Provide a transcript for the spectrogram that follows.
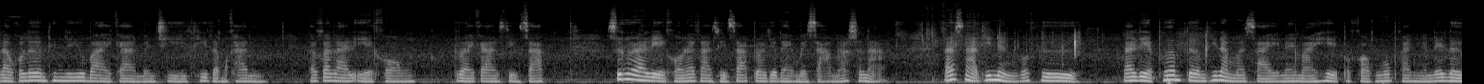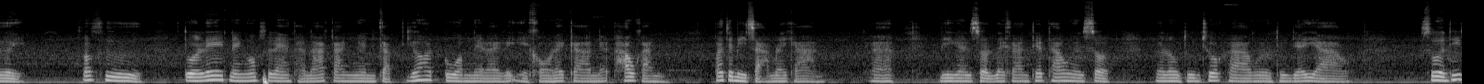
เราก็เริ่มที่นโยบายการบัญชีที่สำคัญ แล้วก็รายละเอียดของรายการสินทรัพย์ ซึ่งรายละเอียดของรายการสินทรัพย์ เราจะแบ่งเป็น3ลักษณะ ลักษณะที่ 1 ก็คือ รายละเอียดเพิ่มเติมที่นำมาใส่ในหมายเหตุประกอบงบการเงินได้เลย ก็คือ ตัวเลขในงบแสดงฐานะการเงินกับยอดรวมในรายละเอียดของรายการเนี่ยเท่ากัน ก็จะมี 3 รายการนะมีเงินสดรายการเทียบเท่าเงินสด เงินลงทุนชั่วคราวเงินลงทุนระยะยาว ส่วนที่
